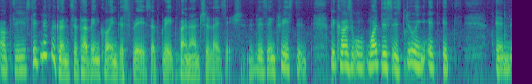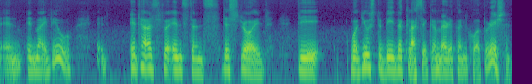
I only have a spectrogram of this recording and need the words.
of the significance of having coined this phrase of great financialization. It has increased it because what this is doing, it, it in, in, in my view, it, it has, for instance, destroyed the what used to be the classic American corporation.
